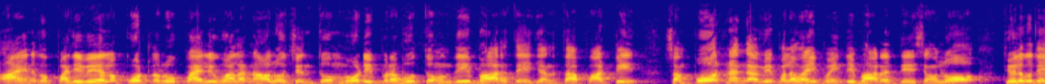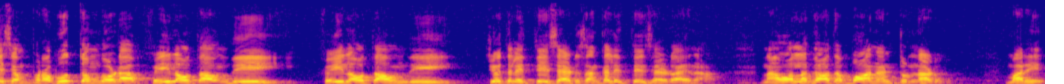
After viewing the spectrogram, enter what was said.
ఆయనకు పదివేల కోట్ల రూపాయలు ఇవ్వాలన్న ఆలోచనతో మోడీ ప్రభుత్వం ఉంది. భారతీయ జనతా పార్టీ సంపూర్ణంగా విఫలం అయిపోయింది భారతదేశంలో. తెలుగుదేశం ప్రభుత్వం కూడా ఫెయిల్ అవుతా ఉంది. ఫెయిల్ అవుతా ఉంది. చేతులు ఎత్తేసాడు సంకలు ఎత్తేసాడు ఆయన. నా వల్ల కాదబ్బా అని అంటున్నాడు. మరి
